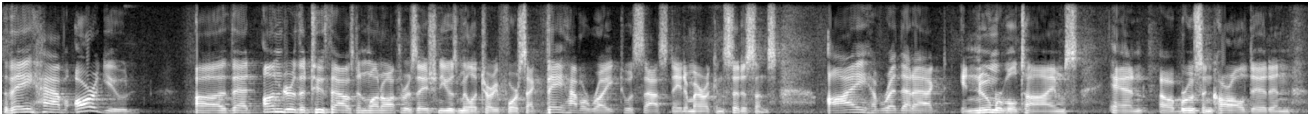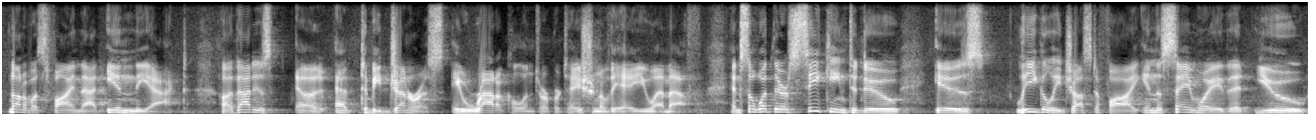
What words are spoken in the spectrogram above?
They have argued uh, that under the 2001 Authorization to Use Military Force Act, they have a right to assassinate American citizens. I have read that act innumerable times, and uh, Bruce and Carl did, and none of us find that in the act. Uh, that is, uh, at, to be generous, a radical interpretation of the AUMF. And so what they're seeking to do is legally justify in the same way that Yoo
